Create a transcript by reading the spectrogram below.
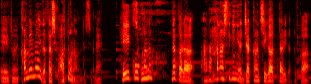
えーっとね、仮面ライダー確か後なんですよね。並行かな？だから、あの話的には若干違ったりだとか、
